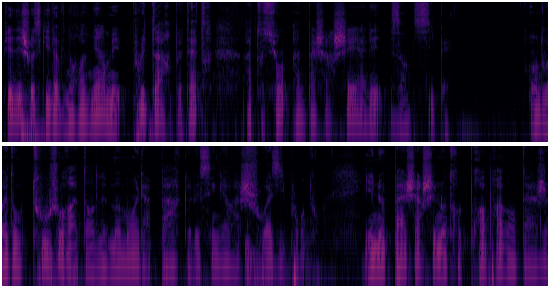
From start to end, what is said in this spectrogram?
Puis il y a des choses qui doivent nous revenir, mais plus tard peut-être, attention à ne pas chercher à les anticiper. On doit donc toujours attendre le moment et la part que le Seigneur a choisi pour nous, et ne pas chercher notre propre avantage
